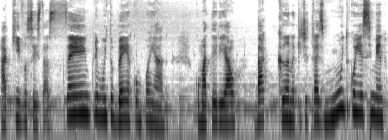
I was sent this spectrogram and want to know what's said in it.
Aqui você está sempre muito bem acompanhado, com material bacana que te traz muito conhecimento,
